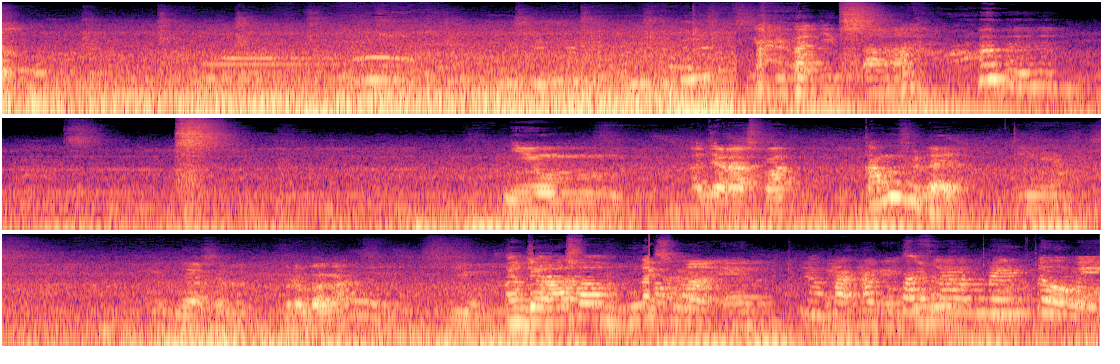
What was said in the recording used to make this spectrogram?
ya. Cita-cita. Nyium ajar asmat. Kamu sudah ya? iya Ya, berapa kali nyium? Anjar rasa Ismail. yang pak aku itu mi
